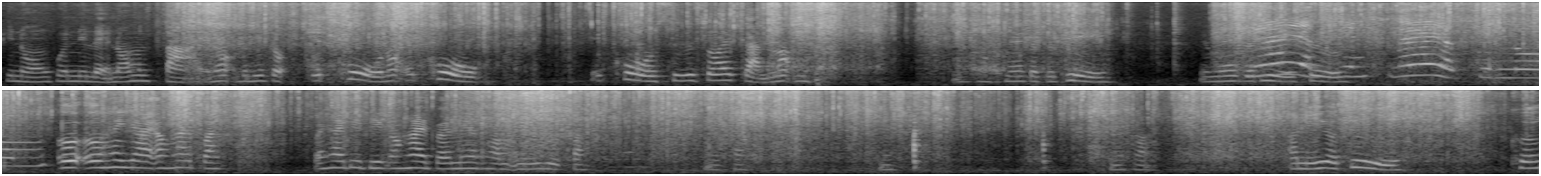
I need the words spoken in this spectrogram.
พี่น้องเพื่อนนี่แหละเนาะมันตายเนาะวันนี้ก็เอ็ดโคเนาะเอ็ดโคเอ็ดโคซื้อซ้อยกันเนาะนี่นะคะแม่ก็จะเทเดี๋ยวแม่จะเทแม่อยากเสือกินแม่อยากกินนมเออเออให้ยายเอาให้ไป ไปให้พี่พริกเอาให้ไปแม่ทำอันนี้อยู่ไปนี่ค่ะนี่นี่ค่ะอันนี้ก็คือเครื่อง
